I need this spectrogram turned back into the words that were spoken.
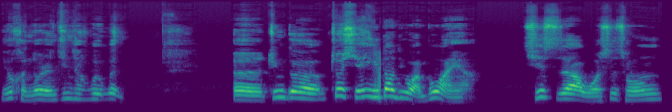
有很多人经常会问，呃，军哥做闲鱼到底晚不晚呀？其实啊，我是从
